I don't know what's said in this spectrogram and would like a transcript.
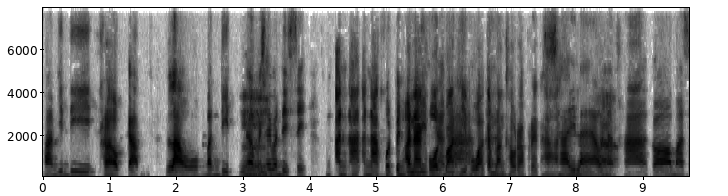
ความยินดีครับกับเหล่าบัณฑิตเออมไม่ใช่บัณฑิตสิอันออนาคตเป็นอบัณนาฑิตคตนะคะว่าที่เพราะว่ากำลังเข้ารับพระราชทานใช่แล้วอ่านนะคะ ก็มาแส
